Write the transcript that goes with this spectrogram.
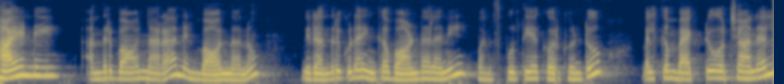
హాయ్ అండి. అందరు బాగున్నారా? నేను బాగున్నాను. మీరందరూ కూడా ఇంకా బాగుండాలని మనస్ఫూర్తిగా కోరుకుంటూ welcome back to our channel.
